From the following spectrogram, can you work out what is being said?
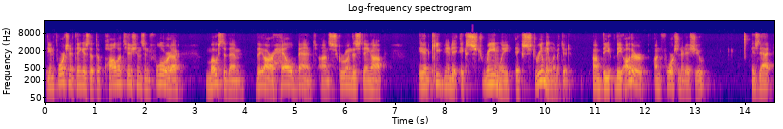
The unfortunate thing is that the politicians in Florida, most of them, they are hell bent on screwing this thing up and keeping it extremely, extremely limited. Um, the the other unfortunate issue is that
